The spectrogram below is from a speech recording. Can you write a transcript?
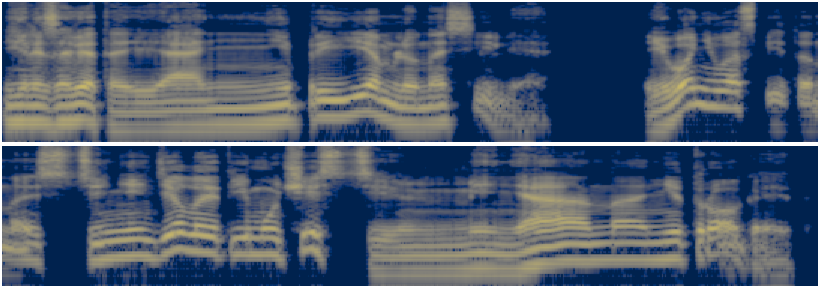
Елизавета, я не приемлю насилия. Его невоспитанность не делает ему чести, меня она не трогает.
